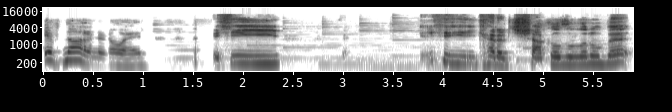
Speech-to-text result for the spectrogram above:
if not annoyed. he he kind of chuckles a little bit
